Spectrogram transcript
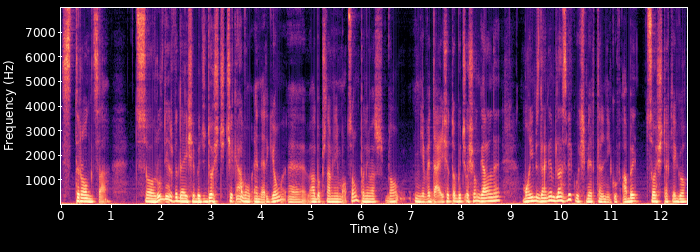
strąca co również wydaje się być dość ciekawą energią, e, albo przynajmniej mocą, ponieważ no, nie wydaje się to być osiągalne, moim zdaniem, dla zwykłych śmiertelników, aby coś takiego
